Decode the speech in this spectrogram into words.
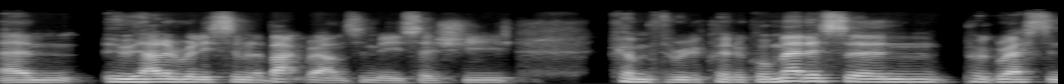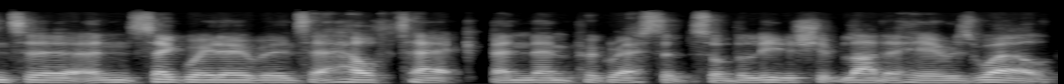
um, who had a really similar background to me. So she'd come through clinical medicine, progressed into and segued over into health tech, and then progressed up sort of the leadership ladder here as well.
